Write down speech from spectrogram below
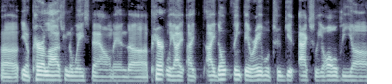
uh, you know, paralyzed from the waist down, and uh, apparently, I, I, I don't think they were able to get actually all the, uh,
